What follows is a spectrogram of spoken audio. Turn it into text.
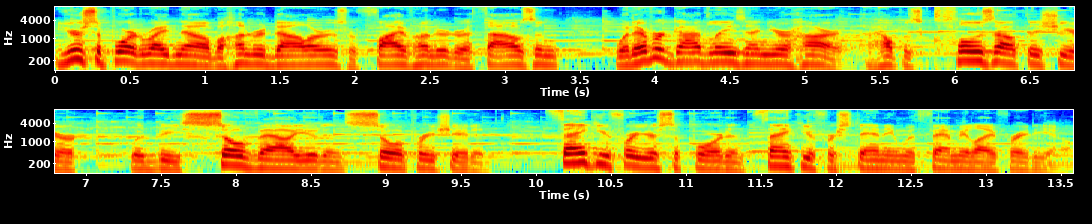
Your support right now of $100 or $500 or $1,000, whatever God lays on your heart to help us close out this year would be so valued and so appreciated. Thank you for your support and thank you for standing with Family Life Radio.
